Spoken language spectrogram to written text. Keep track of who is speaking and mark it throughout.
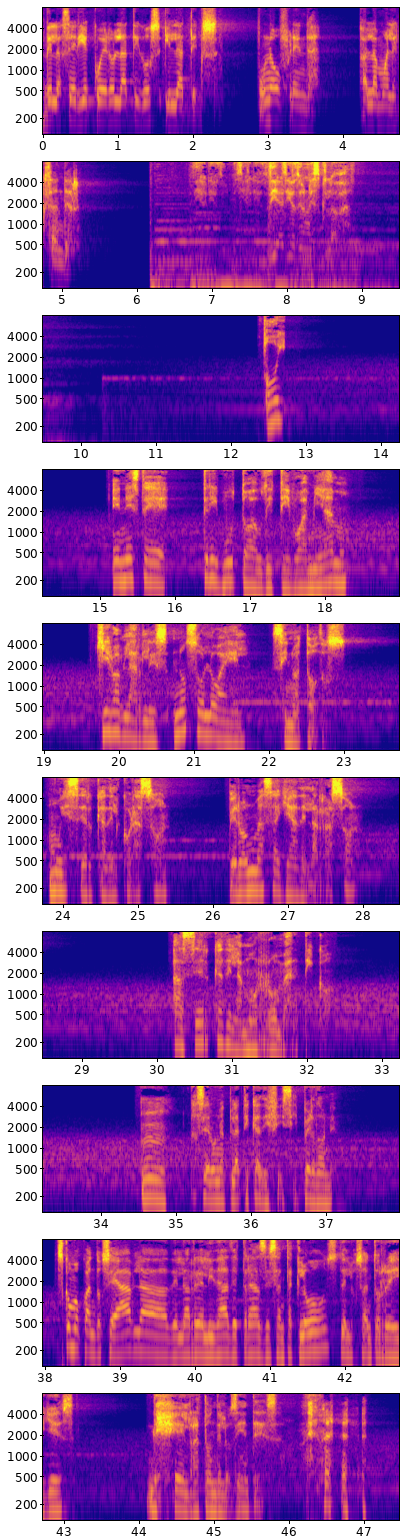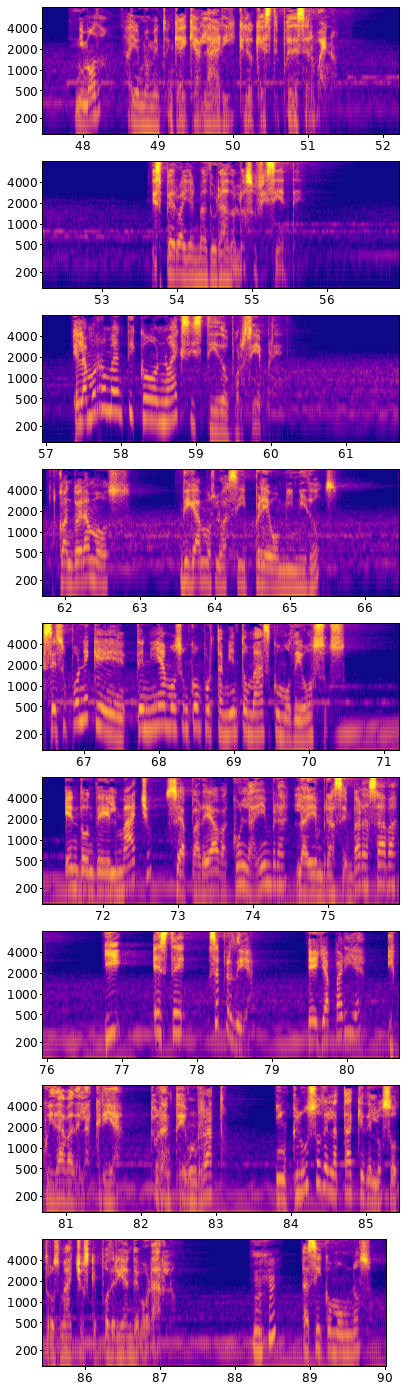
Speaker 1: de la serie Cuero, Látigos y Látex. Una ofrenda al amo Alexander. Diario de una esclava. Hoy, en este tributo auditivo a mi amo, quiero hablarles no solo a él, sino a todos, muy cerca del corazón, pero aún más allá de la razón acerca del amor romántico. Mm, va a ser una plática difícil, perdonen. Es como cuando se habla de la realidad detrás de Santa Claus, de los Santos Reyes, del ratón de los dientes. Ni modo, hay un momento en que hay que hablar y creo que este puede ser bueno. Espero hayan madurado lo suficiente. El amor romántico no ha existido por siempre. Cuando éramos, digámoslo así, prehomínidos, se supone que teníamos un comportamiento más como de osos, en donde el macho se apareaba con la hembra, la hembra se embarazaba y este se perdía. Ella paría y cuidaba de la cría durante un rato incluso del ataque de los otros machos que podrían devorarlo. Así como un oso.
